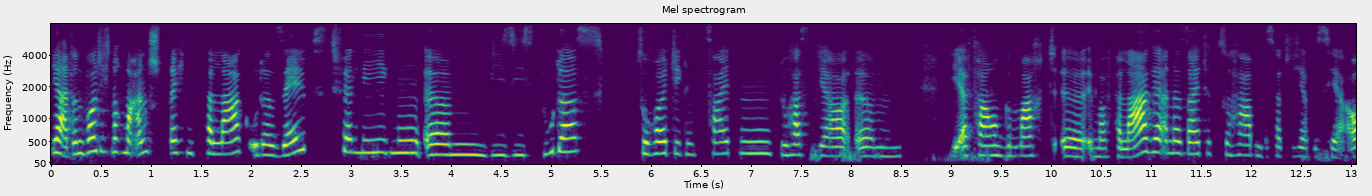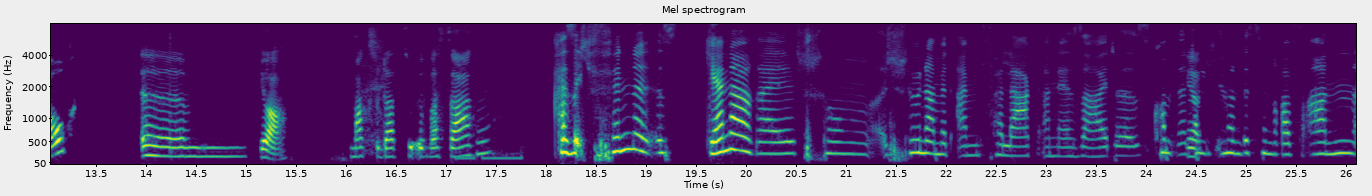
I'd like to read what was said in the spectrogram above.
Ja, dann wollte ich nochmal ansprechen, Verlag oder selbst verlegen. Ähm, wie siehst du das zu heutigen Zeiten? Du hast ja ähm, die Erfahrung gemacht, äh, immer Verlage an der Seite zu haben. Das hatte ich ja bisher auch. Ähm, ja, magst du dazu irgendwas sagen? Also ich finde es generell schon schöner mit einem Verlag an der Seite. Es kommt Ja, natürlich immer ein bisschen drauf an,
